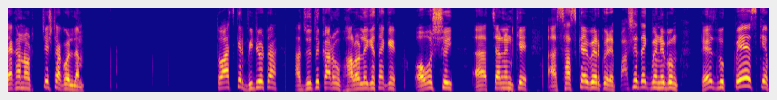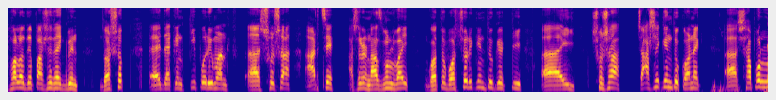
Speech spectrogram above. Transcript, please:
দেখানোর চেষ্টা করলাম। তো আজকের ভিডিওটা যদি কারও ভালো লেগে থাকে, অবশ্যই চ্যানেলকে সাবস্ক্রাইবার করে পাশে থাকবেন এবং ফেসবুক পেজকে ফলো দিয়ে পাশে থাকবেন। দর্শক দেখেন কি পরিমাণ শসা আসছে আসলে নাজমুল ভাই গত বছরে কিন্তু একটি এই শসা চাষে কিন্তু অনেক সাফল্য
